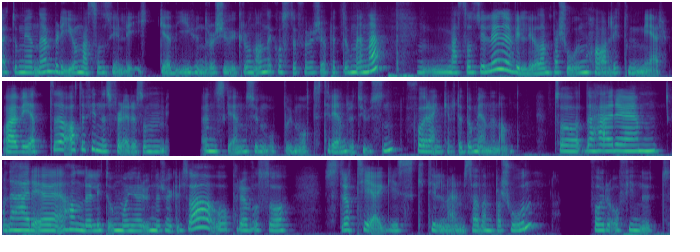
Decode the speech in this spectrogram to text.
et domene blir jo mest sannsynlig ikke de 120 kronene det koster for å kjøpe et domene. Mest sannsynlig vil jo den personen ha litt mer. Og jeg vet at det finnes flere som ønsker en sum opp mot 300 000 for enkelte domenenavn. Så det her, det her, handler litt om å gjøre undersøkelser og prøve å strategisk tilnærme seg den personen for å finne ut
